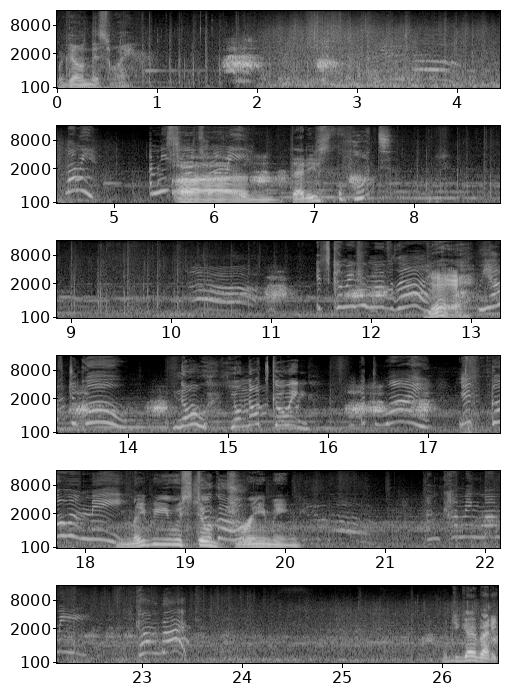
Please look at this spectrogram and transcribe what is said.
We're going this way. Mummy. Amicia, it's Mummy. Um, that is. What? It's coming from over there. Yeah. We have to go. No, you're not going. But why? Let go of me. Maybe you were still Hugo? dreaming. I'm coming, Mummy. Come back. Where'd you go, buddy?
